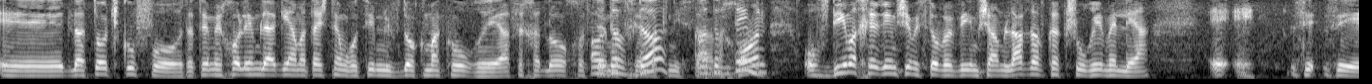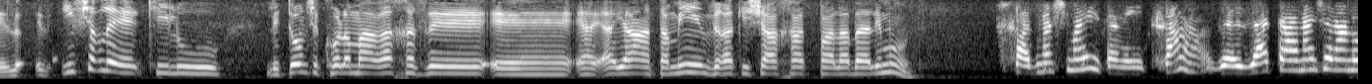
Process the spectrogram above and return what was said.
אה, דלתות שקופות, אתם יכולים להגיע מתי שאתם רוצים לבדוק מה קורה, אף אחד לא חוסם אתכם עובדות, בכניסה, עוד נכון? עובדים. עובדים אחרים שמסתובבים שם, לאו דווקא קשורים אליה. אה, אה, זה, זה, לא- אי אפשר ל, כאילו לטעון שכל המערך הזה אה, היה תמים ורק אישה אחת פעלה באלימות. חד משמעית, אני איתך. זה הטענה שלנו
